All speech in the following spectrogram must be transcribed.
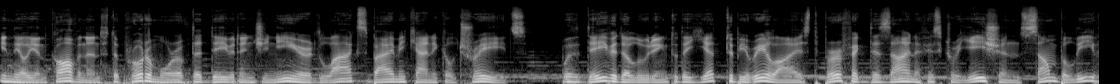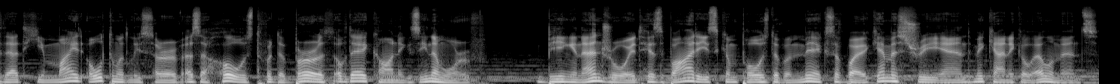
In Alien Covenant, the protomorph that David engineered lacks biomechanical traits, with David alluding to the yet-to-be-realized perfect design of his creation, some believe that he might ultimately serve as a host for the birth of the iconic xenomorph. Being an android, his body is composed of a mix of biochemistry and mechanical elements.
